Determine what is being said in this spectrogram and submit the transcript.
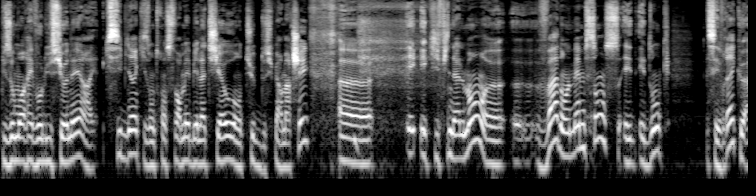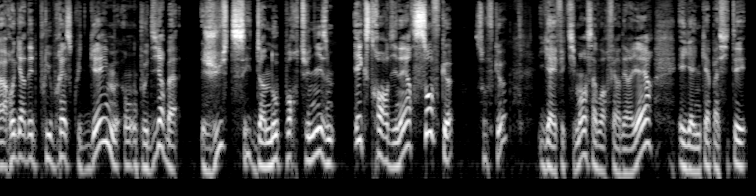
plus ou moins révolutionnaire, si bien qu'ils ont transformé Bella Ciao en tube de supermarché. Euh, et, qui finalement euh, euh, va dans le même sens. Et, et donc, c'est vrai qu'à regarder de plus près Squid Game, on peut dire, bah, juste, c'est d'un opportunisme extraordinaire, sauf que, sauf que, il y a effectivement un savoir-faire derrière, et il y a une capacité,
